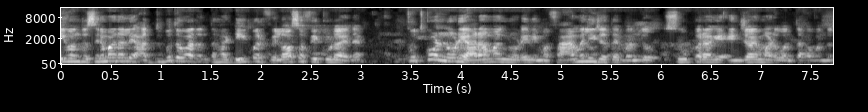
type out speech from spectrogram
ಈ ಒಂದು ಸಿನಿಮಾನಲ್ಲಿ ಅದ್ಭುತವಾದಂತಹ ಡೀಪರ್ ಫಿಲಾಸಫಿ ಕೂಡ ಇದೆ. ಕುತ್ಕೊಂಡು ನೋಡಿ, ಆರಾಮಾಗಿ ನೋಡಿ, ನಿಮ್ಮ ಫ್ಯಾಮಿಲಿ ಜೊತೆ ಬಂದು ಸೂಪರ್ ಆಗಿ ಎಂಜಾಯ್ ಮಾಡುವಂತಹ ಒಂದು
